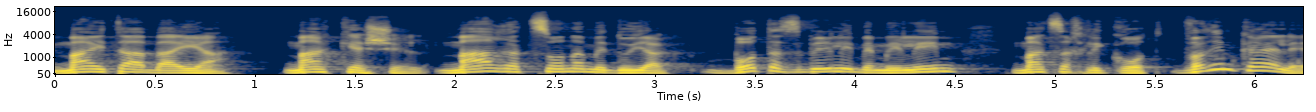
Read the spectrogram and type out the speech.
מה הייתה הבעיה. מה הכשל? מה הרצון המדויק? בוא תסביר לי במילים מה צריך לקרות. דברים כאלה.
